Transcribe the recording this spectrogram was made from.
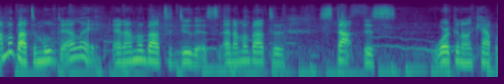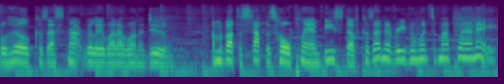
I'm about to move to LA and I'm about to do this and I'm about to stop this working on Capitol Hill because that's not really what I want to do. I'm about to stop this whole Plan B stuff because I never even went to my Plan A.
